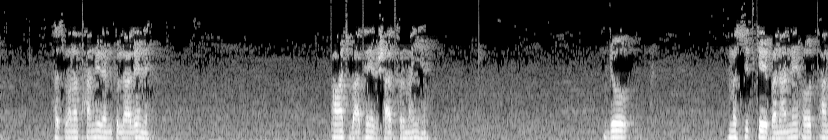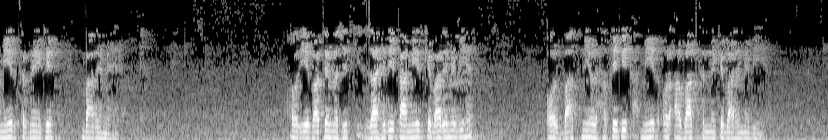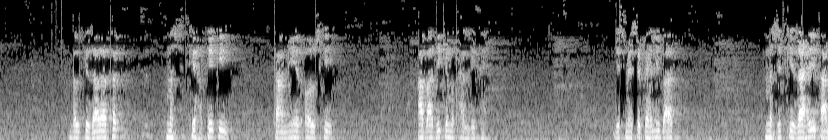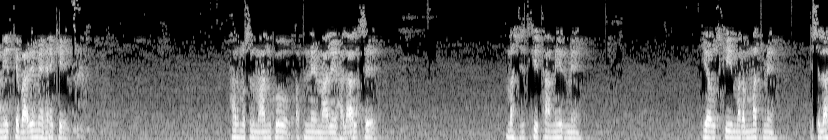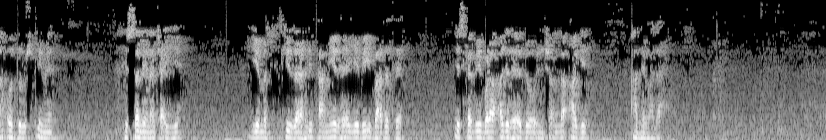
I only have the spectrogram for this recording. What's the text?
حسمانہ تھانی رحمۃ اللہ علیہ نے پانچ باتیں ارشاد فرمائی ہیں جو مسجد کے بنانے اور تعمیر کرنے کے بارے میں ہیں۔ اور یہ باتیں مسجد کی ظاہری تعمیر کے بارے میں بھی ہیں اور باطنی اور حقیقی تعمیر اور آباد کرنے کے بارے میں بھی ہیں۔ بلکہ زیادہ تر مسجد کی حقیقی تعمیر اور اس کی آبادی کے متعلق ہیں۔ جس میں سے پہلی بات مسجد کی ظاہری تعمیر کے بارے میں ہے کہ ہر مسلمان کو اپنے مال حلال سے مسجد کی تعمیر میں یا اس کی مرمت میں، اصلاح اور درستی میں حصہ لینا چاہیے۔ یہ مسجد کی ظاہری تعمیر ہے، یہ بھی عبادت ہے۔ اس کا بھی بڑا اجر ہے جو انشاءاللہ آگے آنے والا ہے۔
